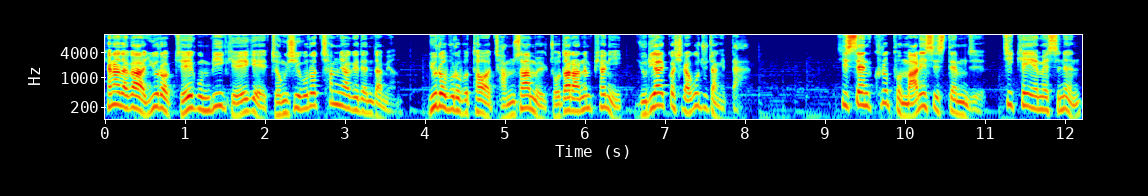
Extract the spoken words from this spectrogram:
캐나다가 유럽 재군비 계획에 정식으로 참여하게 된다면 유럽으로부터 잠수함을 조달하는 편이 유리할 것이라고 주장했다. 티센 크루프 마린 시스템즈 TKMS는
